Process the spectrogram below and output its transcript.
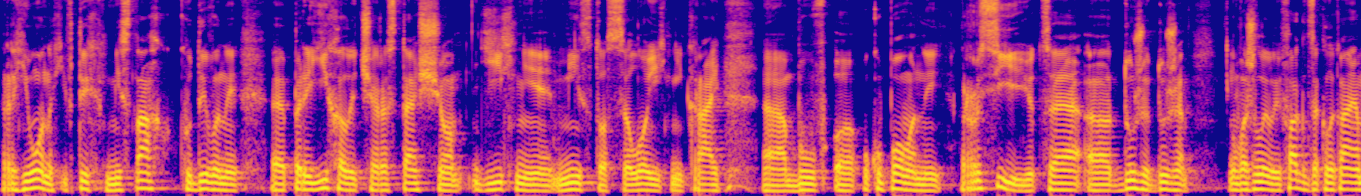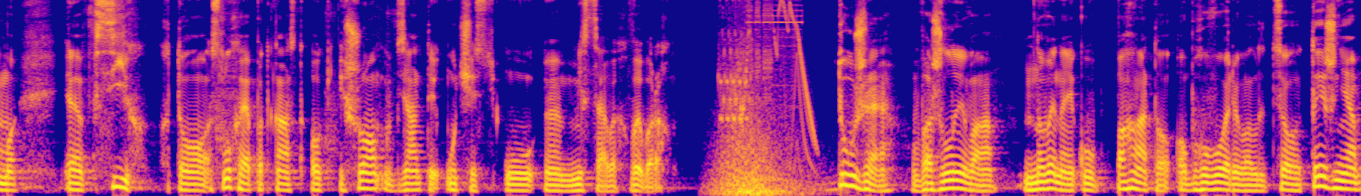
регіонах і в тих містах, куди вони е, переїхали через те, що їхнє місто, село, їхній край був окупований Росією. Це дуже дуже важливий факт. Закликаємо е, всіх, хто слухає подкаст Ок і Шо, взяти участь у е, місцевих виборах. Дуже важлива новина, яку багато обговорювали цього тижня.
